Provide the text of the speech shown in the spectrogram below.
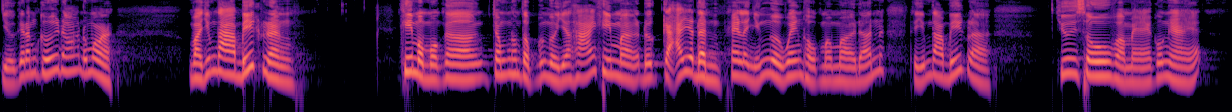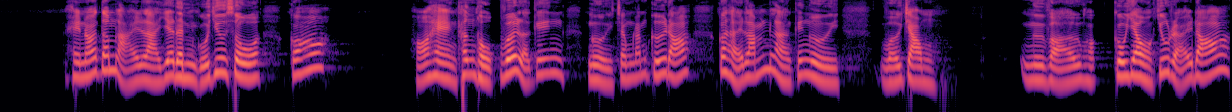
dự cái đám cưới đó đúng không ạ? Và chúng ta biết rằng khi mà một ờ, trong thông tục của người Do Thái khi mà được cả gia đình hay là những người quen thuộc mà mời đến thì chúng ta biết là Chúa Giêsu và mẹ của Ngài hay nói tóm lại là gia đình của Chúa Giêsu có họ hàng thân thuộc với lại cái người trong đám cưới đó. Có thể lắm là cái người vợ chồng người vợ hoặc cô dâu hoặc chú rể đó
